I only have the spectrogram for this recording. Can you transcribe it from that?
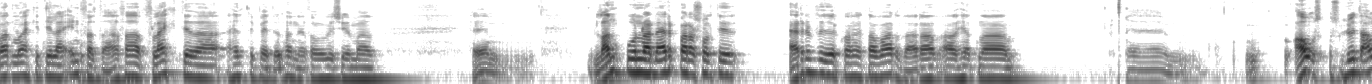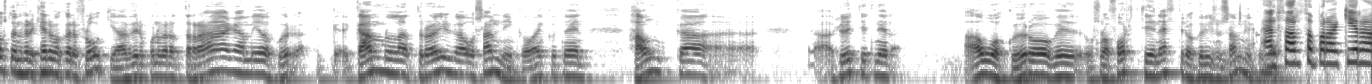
var nú ekki til að innfalda það, það flækti það heldur betur þannig að þó við séum að um, landbúnar er bara svolítið erfiður hvað þetta varðar að, að hérna um, á, hluta ástæðan fyrir að kerfa okkar er flóki að við erum búin að vera að draga með okkur gamla drauga og samninga og einhvern veginn hanga uh, hlutirnir á okkur og, við, og svona fortíðin eftir okkur í þessum samningum En þarf það bara að gera,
